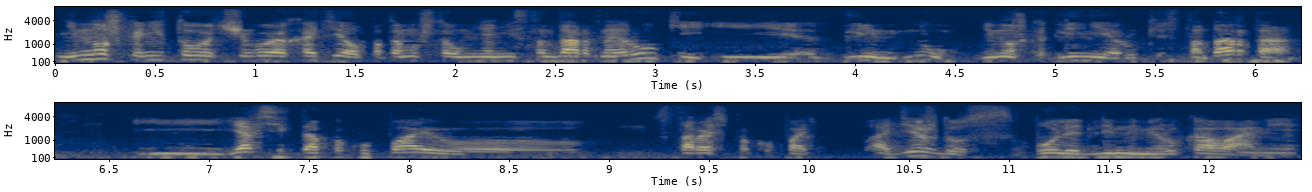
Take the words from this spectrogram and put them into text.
немножко не то, чего я хотел, потому что у меня нестандартные руки и длин, ну, немножко длиннее руки стандарта, и я всегда покупаю, стараюсь покупать одежду с более длинными рукавами.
